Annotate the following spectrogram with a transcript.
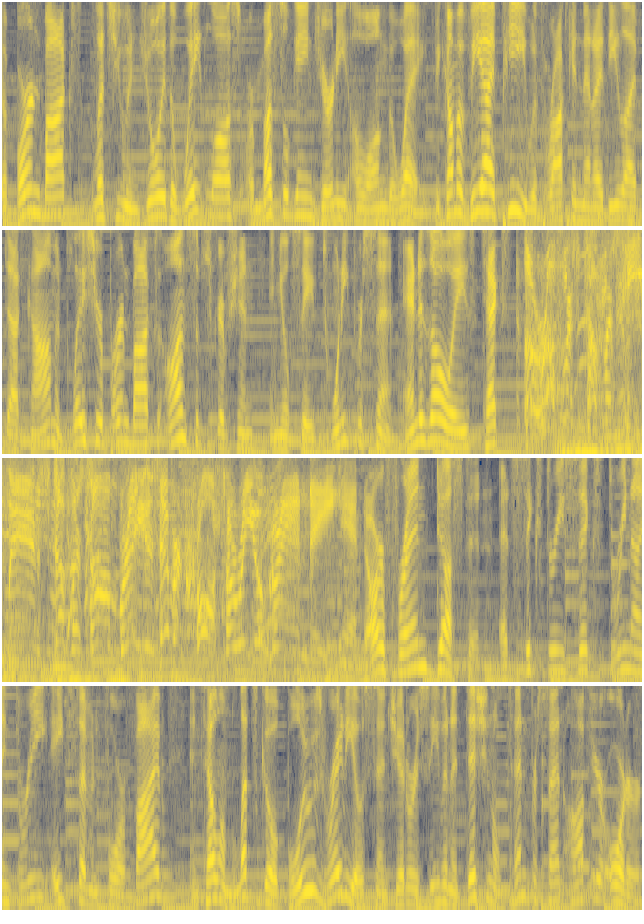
the Burn Box lets you enjoy the weight loss or muscle gain journey along the way. Become a VIP with RockinThatIDLife.com and place your Burn Box on subscription, and you'll save 20%. And as always, text The roughest, toughest He-Man, stuffest hombre has ever crossed the Rio Grande. and our friend Dustin at 636 393 8745 and tell him Let's Go Blues Radio sent you to receive an additional 10% off your order.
